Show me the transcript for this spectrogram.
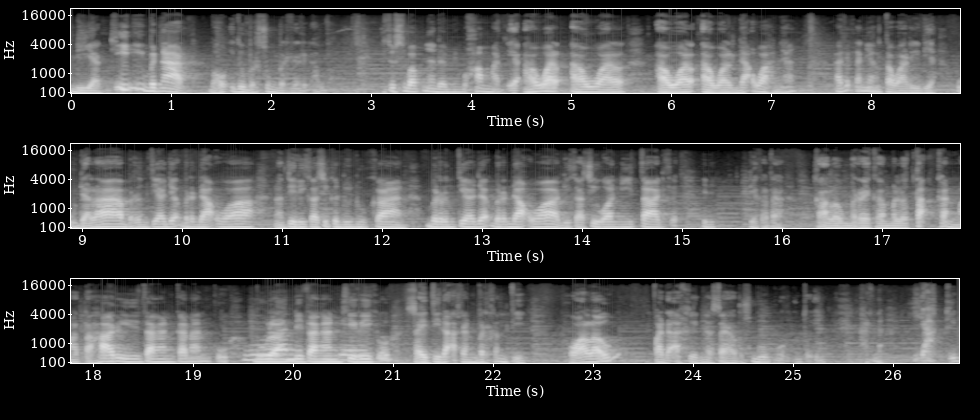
diyakini benar bahwa itu bersumber dari Allah. Itu sebabnya Nabi Muhammad ya awal-awal awal-awal dakwahnya ada kan yang tawari dia, udahlah berhenti aja berdakwah, nanti dikasih kedudukan, berhenti aja berdakwah, dikasih wanita. Dia kata, kalau mereka meletakkan matahari di tangan kananku, bulan, bulan di tangan kiriku, saya tidak akan berhenti. Walau pada akhirnya saya harus gugur untuk ini. Karena yakin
